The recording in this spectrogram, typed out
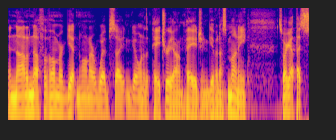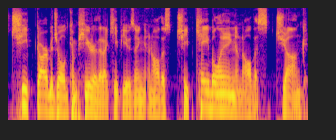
and not enough of them are getting on our website and going to the Patreon page and giving us money. So I got this cheap garbage old computer that I keep using, and all this cheap cabling and all this junk.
